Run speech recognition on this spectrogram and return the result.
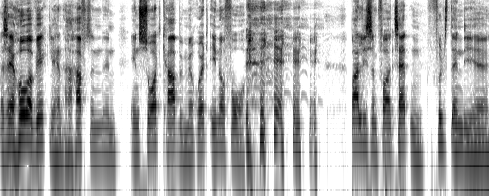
Altså, jeg håber virkelig, at han har haft sådan en, en sort kappe med rødt inderfor. Bare ligesom for at tage den fuldstændig uh,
